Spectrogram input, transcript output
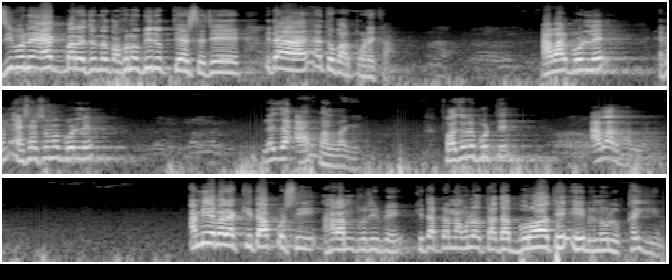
জীবনে একবারের জন্য কখনো বিরক্তি আসছে যে, এটা এতবার পড়ে কা। আবার পড়লে? এখন আসার সময় পড়লে? আর ভালো লাগে। ফজরে পড়তে আবার ভালো লাগে। আমি এবার এক কিতাব পড়ছি হারাম শরীফে। কিতাবটার নাম হলো তাদাব্বুরাতে ইবনুল কাইয়িম।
